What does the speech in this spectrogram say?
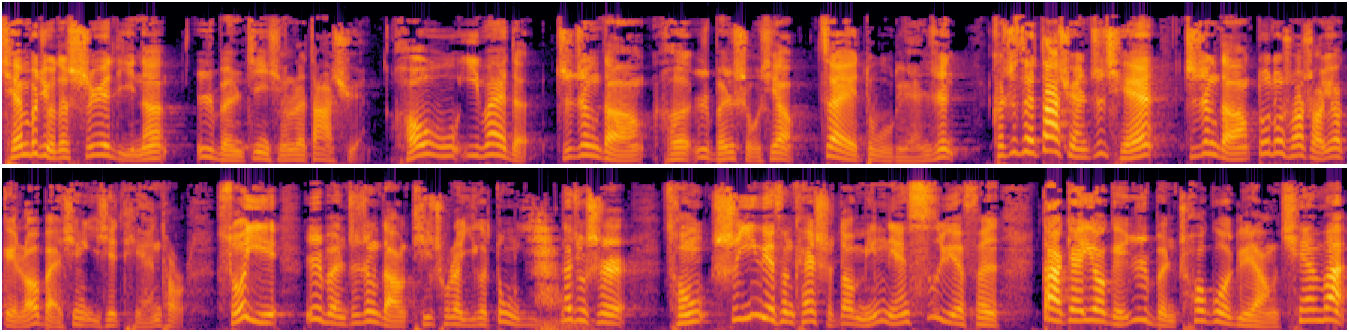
前不久的十月底呢，日本进行了大选，毫无意外的，执政党和日本首相再度连任。可是，在大选之前，执政党多多少少要给老百姓一些甜头，所以日本执政党提出了一个动议，那就是从十一月份开始到明年四月份，大概要给日本超过两千万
